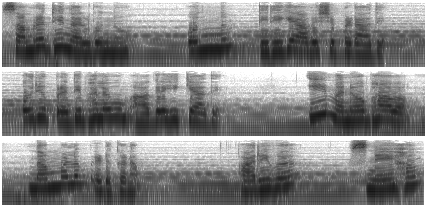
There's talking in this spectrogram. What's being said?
സമൃദ്ധി നൽകുന്നു. ഒന്നും തിരികെ ആവശ്യപ്പെടാതെ ഒരു പ്രതിഫലവും ആഗ്രഹിക്കാതെ ഈ മനോഭാവം നമ്മളും എടുക്കണം. അറിവ് സ്നേഹം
